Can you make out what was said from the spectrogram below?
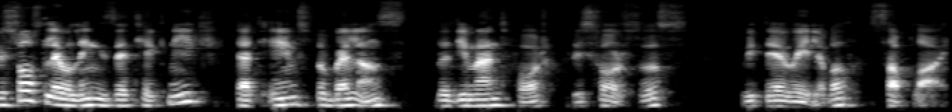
Resource leveling is a technique that aims to balance the demand for resources with the available supply.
